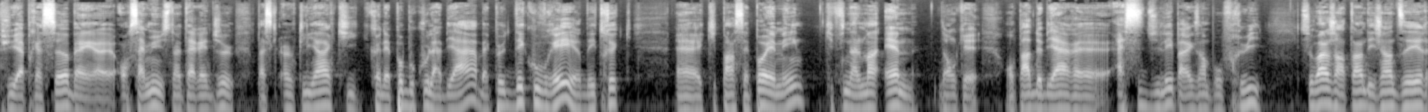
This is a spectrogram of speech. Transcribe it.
Puis après ça, ben, euh, on s'amuse, c'est un terrain de jeu. Parce qu'un client qui connaît pas beaucoup la bière ben, peut découvrir des trucs euh, qu'il pensait pas aimer, qui finalement aime. Donc, euh, on parle de bière acidulée, par exemple, aux fruits. Souvent, j'entends des gens dire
